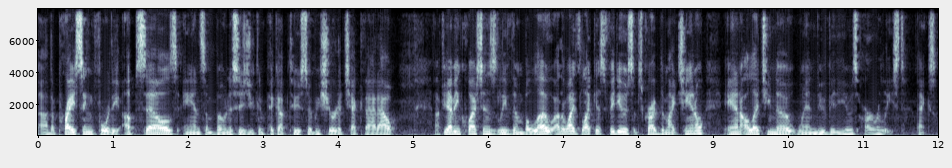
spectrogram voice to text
uh, the pricing for the upsells and some bonuses you can pick up too, so be sure to check that out. Uh, if you have any questions, leave them below. Otherwise, like this video, subscribe to my channel, and I'll let you know when new videos are released. Thanks.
